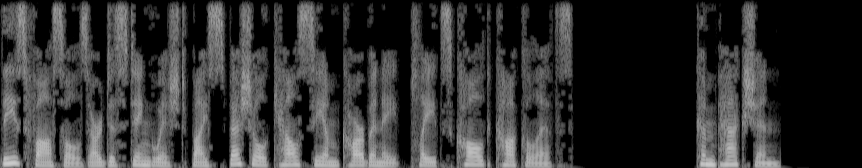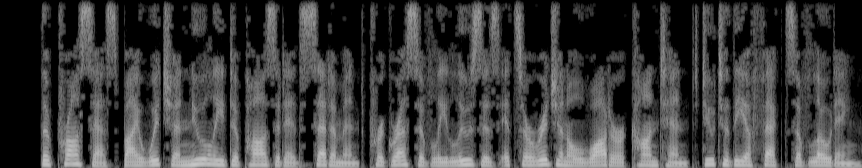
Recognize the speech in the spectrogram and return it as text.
These fossils are distinguished by special calcium carbonate plates called coccoliths. Compaction the process by which a newly deposited sediment progressively loses its original water content due to the effects of loading.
